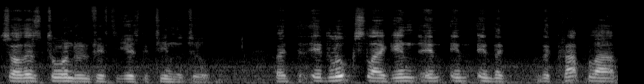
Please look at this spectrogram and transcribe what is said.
so there's 250 years between the two. But it looks like in, in, in, in the, the Krafla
